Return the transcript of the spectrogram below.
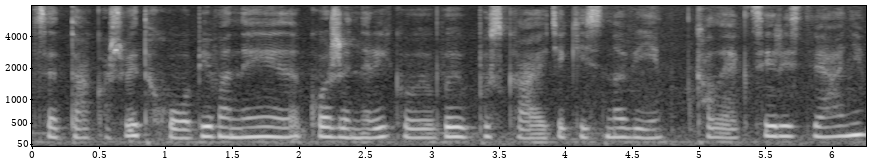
Це також від хобі. Вони кожен рік випускають якісь нові колекції різдвяні.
